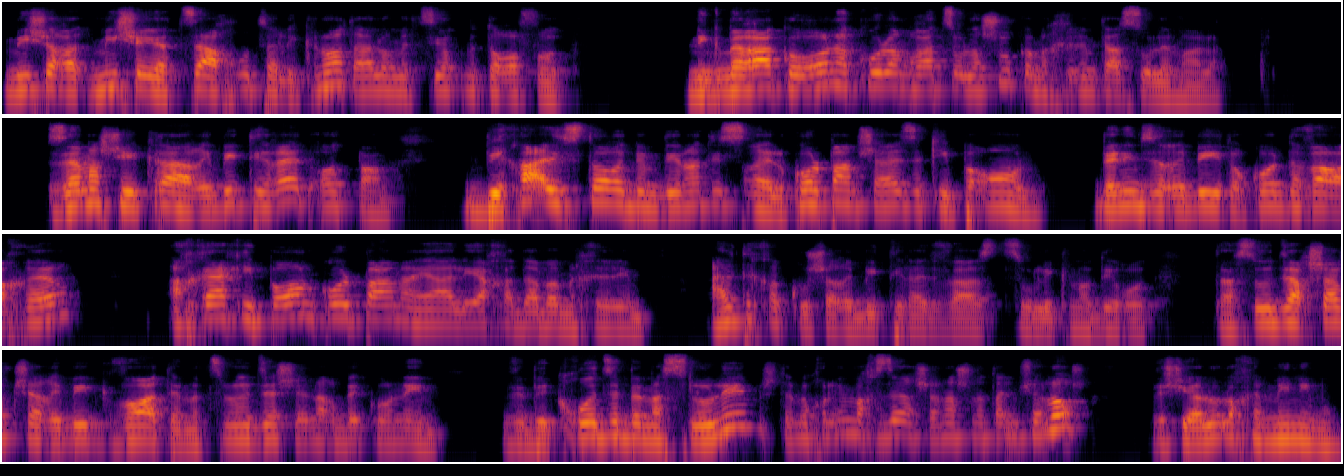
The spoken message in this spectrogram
מי, ש... מי שיצא החוצה לקנות, היה לו מציאות מטורפות. נגמרה הקורונה, כולם רצו לשוק, המחירים טסו למעלה. זה מה שיקרה, הריבית תרד עוד פעם. בכלל היסטורית במדינת ישראל, כל פעם שהיה איזה קיפאון, בין אם זה ריבית או כל דבר אחר, אחרי הקיפאון כל פעם היה עלייה חדה במחירים. אל תחכו שהריבית תרד ואז צאו לקנות דירות. תעשו את זה עכשיו כשהריבית גבוהה, תנצלו את זה שאין הרבה קונים. וקחו את זה במסלולים שאתם יכולים לחזר שנה, שנתיים, שלוש, ושיעלו לכם מינימום.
